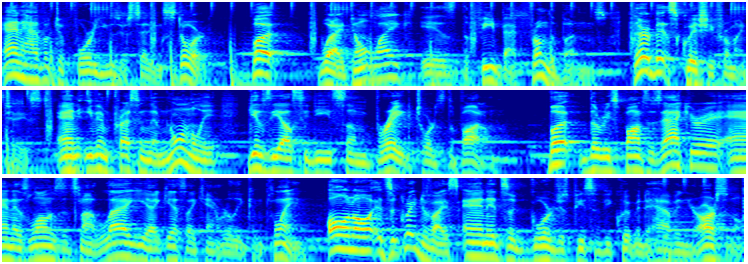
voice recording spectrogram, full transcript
and have up to four user settings stored. But what I don't like is the feedback from the buttons. They're a bit squishy for my taste, and even pressing them normally gives the LCD some break towards the bottom. but the response is accurate and as long as it's not laggy, I guess I can't really complain. All in all, it's a great device and it's a gorgeous piece of equipment to have in your arsenal.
